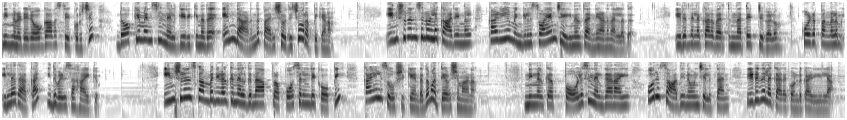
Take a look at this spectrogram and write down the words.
നിങ്ങളുടെ രോഗാവസ്ഥയെക്കുറിച്ച് ഡോക്യുമെന്റ്സിൽ നൽകിയിരിക്കുന്നത് എന്താണെന്ന് പരിശോധിച്ച് ഉറപ്പിക്കണം. ഇൻഷുറൻസിനുള്ള കാര്യങ്ങൾ കഴിയുമെങ്കിൽ സ്വയം ചെയ്യുന്നത് തന്നെയാണ് നല്ലത്. ഇടനിലക്കാർ വരുത്തുന്ന തെറ്റുകളും കുഴപ്പങ്ങളും ഇല്ലാതാക്കാൻ ഇതുവഴി സഹായിക്കും. ഇൻഷുറൻസ് കമ്പനികൾക്ക് നൽകുന്ന പ്രപ്പോസലിന്റെ കോപ്പി കയ്യിൽ സൂക്ഷിക്കേണ്ടതും അത്യാവശ്യമാണ്. നിങ്ങൾക്ക് പോളിസി നൽകാനായി ഒരു സ്വാധീനവും ചെലുത്താൻ ഇടനിലക്കാരെ കൊണ്ട് കഴിയില്ല.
